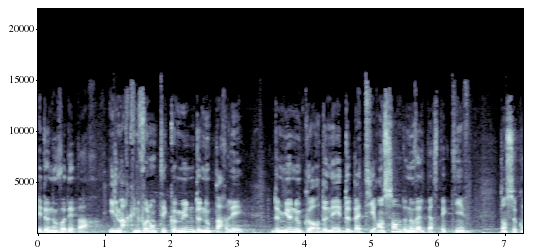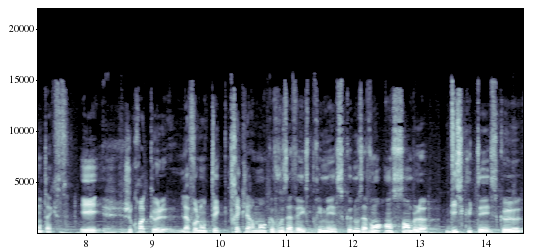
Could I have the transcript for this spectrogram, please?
et de nouveaux départs. Il marque une volonté commune de nous parler, de mieux nous coordonner de bâtir ensemble de nouvelles perspectives dans ce contexte. Et je crois que la volonté très clairement que vous avez exprimée, ce que nous avons ensemble discuté, ce que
